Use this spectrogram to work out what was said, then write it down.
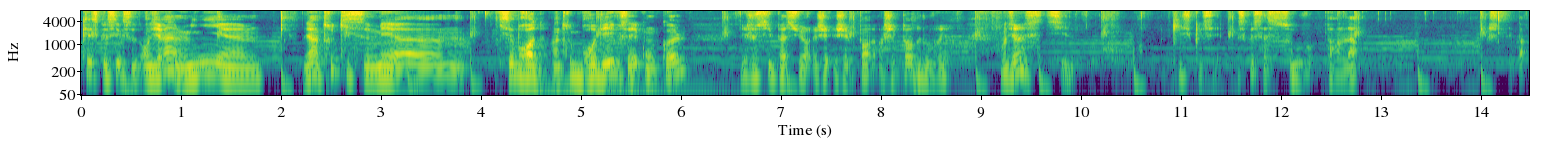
Qu'est-ce que c'est que ce... On dirait un mini... Euh... On dirait un truc qui se met... Euh... qui se brode, un truc brodé, vous savez, qu'on colle. Et je suis pas sûr. J'ai peur, peur de l'ouvrir. On dirait le style. Qu'est-ce que c'est? Est-ce que ça s'ouvre par là? Je sais pas.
